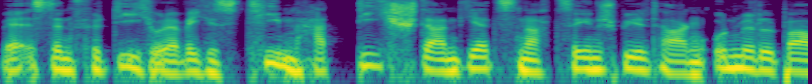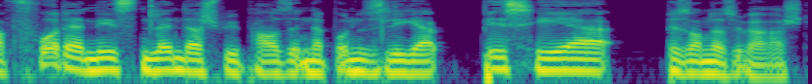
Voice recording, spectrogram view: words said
Wer ist denn für dich oder welches Team hat dich Stand jetzt nach zehn Spieltagen unmittelbar vor der nächsten Länderspielpause in der Bundesliga bisher besonders überrascht?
